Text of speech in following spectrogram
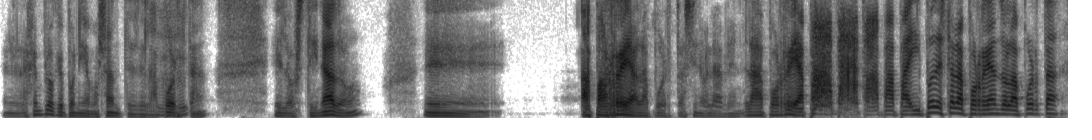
En el ejemplo que poníamos antes de la puerta, el obstinado eh, aporrea la puerta si no le abren. La aporrea, pa, pa, pa, pa, y puede estar aporreando la puerta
